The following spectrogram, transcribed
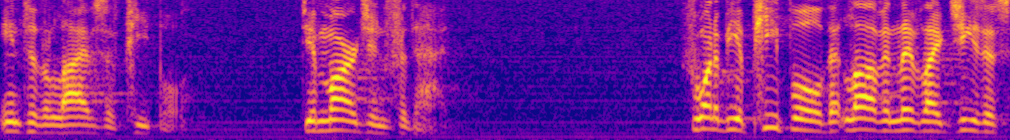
into the lives of people? Do you have margin for that? If we want to be a people that love and live like Jesus,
